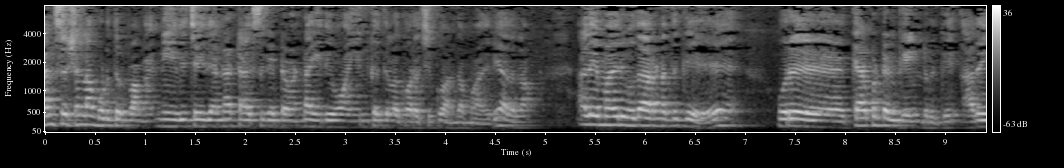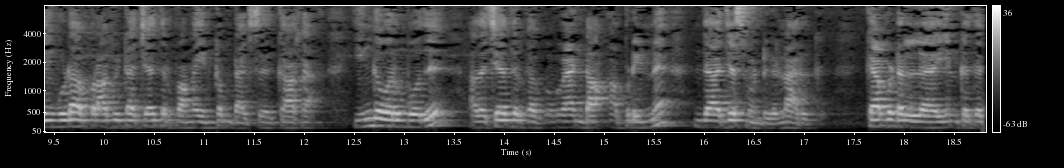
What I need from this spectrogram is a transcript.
கன்செஷன்லாம் கொடுத்துருப்பாங்க. நீ இது செய்தேன்னா டாக்ஸ் கட்ட வேண்டாம் இது இன்கத்தில் குறைச்சிக்கும் அந்த மாதிரி அதெல்லாம். அதே மாதிரி உதாரணத்துக்கு ஒரு கேபிட்டல் கெயின் இருக்கு. அதையும் கூட ப்ராஃபிட்டா சேர்த்திருப்பாங்க இன்கம் டாக்ஸுக்காக இங்க வரும்போது அதை சேர்த்திருக்க வேண்டாம் அப்படின்னு இந்த அட்ஜஸ்ட்மெண்ட்டுகள்லாம் இருக்கு. கேபிட்டல் இன்கத்தை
